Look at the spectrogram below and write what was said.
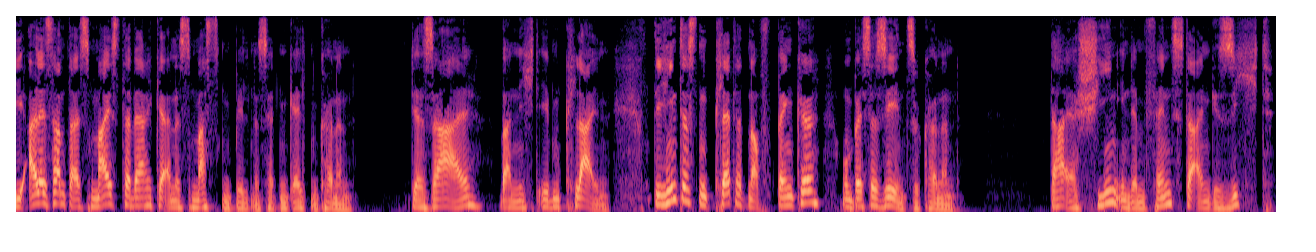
die allesamt als Meisterwerke eines Maskenbildners hätten gelten können. Der Saal war nicht eben klein. Die hintersten kletterten auf Bänke, um besser sehen zu können. Da erschien in dem Fenster ein Gesicht,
